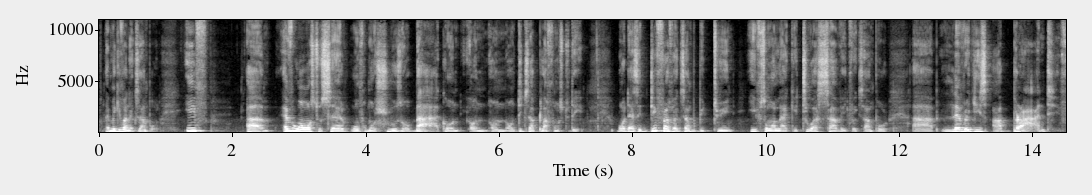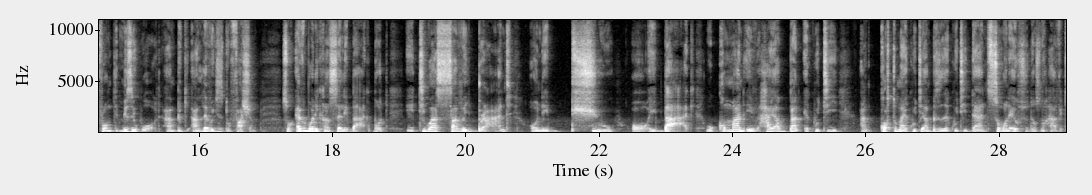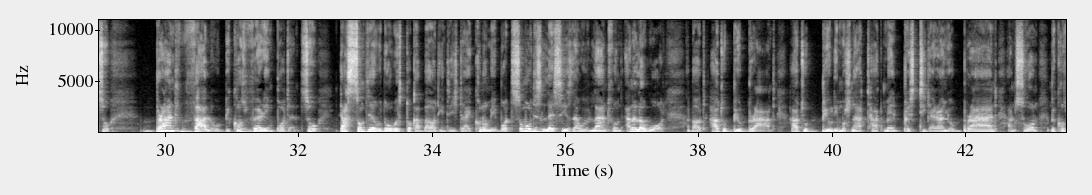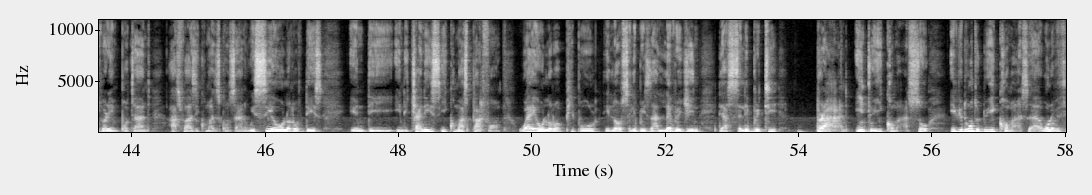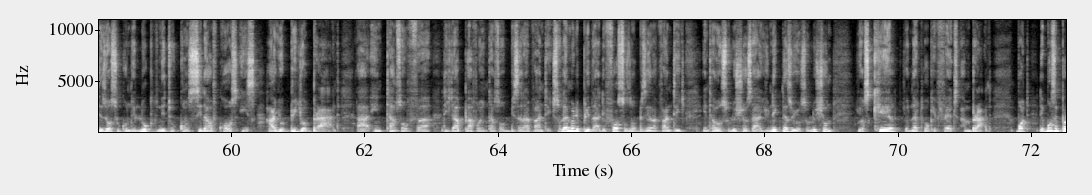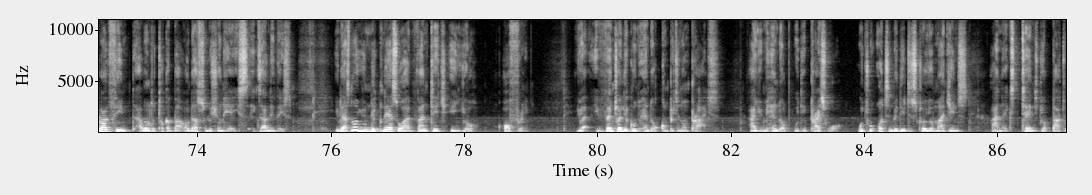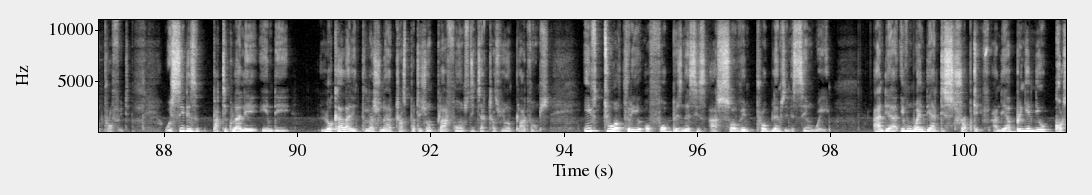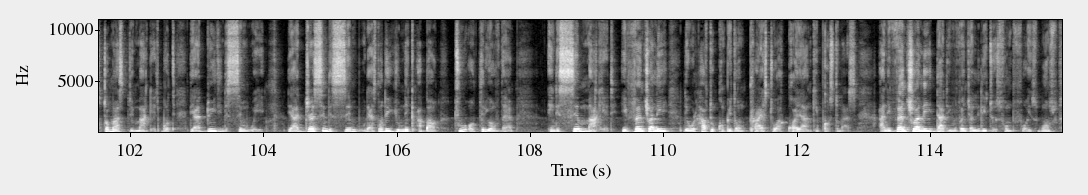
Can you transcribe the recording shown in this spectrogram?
Let me give an example. If um, everyone wants to sell one form of shoes or bag on, on, on, on digital platforms today. But there's a difference, for example, between if someone like a Tiwa Savage, for example, uh, leverages a brand from the music world and, be- and leverages to fashion. So everybody can sell a bag, but a Tiwa Savage brand on a shoe or a bag will command a higher brand equity and customer equity and business equity than someone else who does not have it. So brand value becomes very important. So that's something that we don't always talk about in digital economy. But some of these lessons that we've learned from the analog world about how to build brand, how to build emotional attachment, prestige around your brand, and so on becomes very important as far as e-commerce is concerned. We see a whole lot of this in the in the Chinese e-commerce platform, where a whole lot of people, a lot of celebrities are leveraging their celebrity brand into e-commerce. So if you don't want to do e-commerce, uh, one of the things also going to look need to consider, of course, is how you build your brand uh, in terms of uh, digital platform, in terms of business advantage. So let me repeat that: the four sources of business advantage in terms of solutions are uniqueness of your solution, your scale, your network effects, and brand. But the most important thing I want to talk about other solution here is exactly this: if there's no uniqueness or advantage in your offering, you are eventually going to end up competing on price, and you may end up with a price war, which will ultimately destroy your margins and extend your path to profit. We see this particularly in the local and international transportation platforms, digital transportation platforms. If two or three or four businesses are solving problems in the same way, and they are even when they are disruptive and they are bringing new customers to the market, but they are doing it in the same way, they are addressing the same. There's nothing unique about two or three of them in the same market, eventually they will have to compete on price to acquire and keep customers. And eventually that eventually lead to some, for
